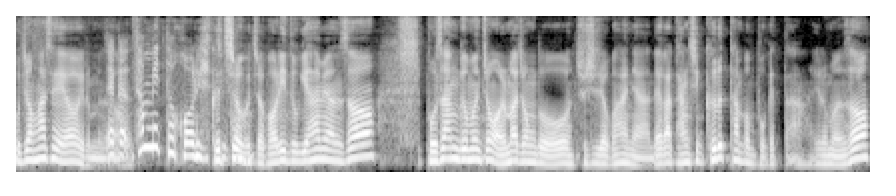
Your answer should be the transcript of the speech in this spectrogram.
고정하세요 이러면서. 약간 3m 거리 두고. 그쵸 그쵸 거리두기 하면서 보상금은 좀 얼마 정도 주시려고 하냐. 내가 당신 그릇 한번 보겠다 이러면서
